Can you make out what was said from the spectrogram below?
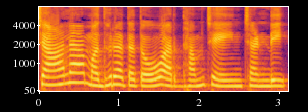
చాలా మధురతతో అర్థం చేయించండి.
